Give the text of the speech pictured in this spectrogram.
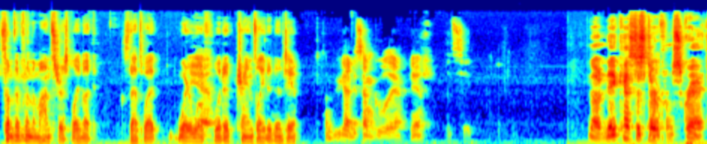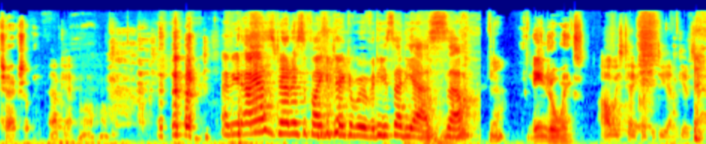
something from the monstrous playbook, because that's what werewolf Yeah. would have translated into. We gotta do something cool there. Yeah. Let's see. No, Nick has to start from scratch. Actually, Okay. I mean, I asked Dennis if I could take a move, and he said yes, so. Yeah. Angel wings. Always take what the DM gives you.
